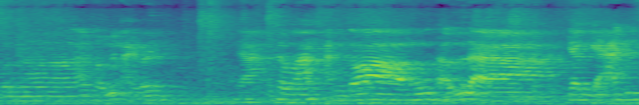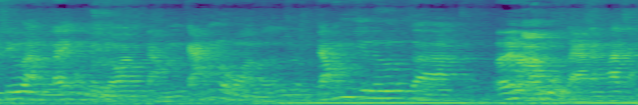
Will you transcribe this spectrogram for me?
Mình à, ăn thử cái này đi. Dạ. Sao ta anh có muốn thử là chân giả chút xíu anh lấy con dầu do anh cầm cắn luôn mà chấm với nước à, Đấy ở mùi tàn anh pha sẵn.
